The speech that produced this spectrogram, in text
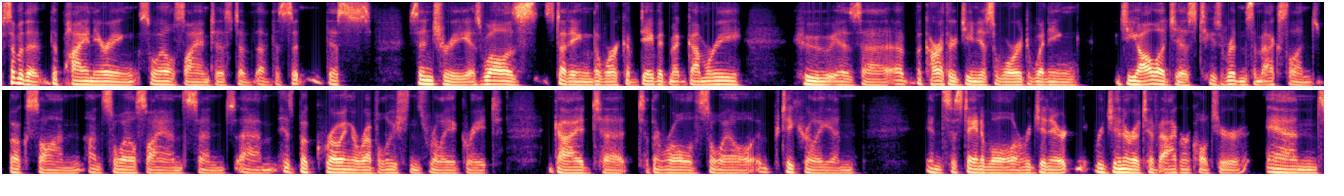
some of the the pioneering soil scientists of, of this this century, as well as studying the work of David Montgomery, who is a, MacArthur Genius Award winning geologist who's written some excellent books on on soil science, and um, his book "Growing a Revolution" is really a great guide to to the role of soil, particularly in in sustainable or regener- regenerative agriculture. And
